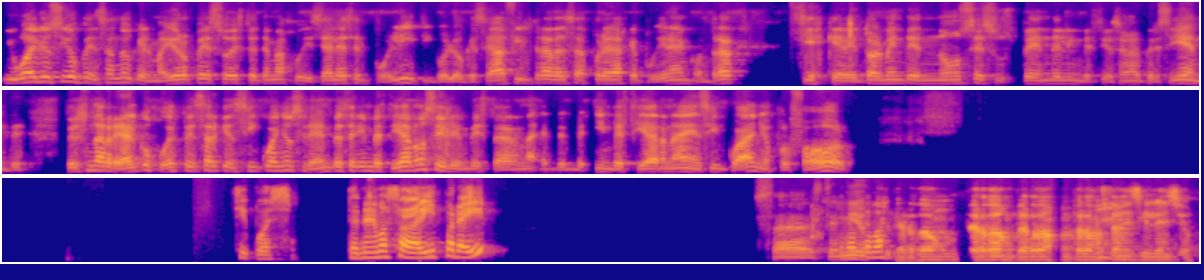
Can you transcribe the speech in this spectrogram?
Igual yo sigo pensando que el mayor peso de este tema judicial es el político, lo que se va a filtrar de esas pruebas que pudieran encontrar si es que eventualmente no se suspende la investigación al presidente. Pero es una real es pensar que en cinco años se le va a empezar a investigar, no se le va a investigar, investigar nada en cinco años, por favor. Sí, pues. ¿Tenemos a David por ahí? Perdón, perdón, perdón, perdón, estaba en silencio.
